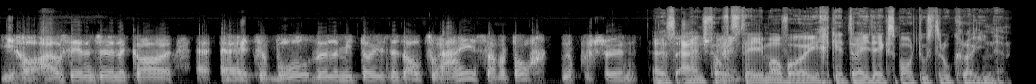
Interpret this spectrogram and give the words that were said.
Ich habe auch sehr einen schönen gehabt. Er hat wohl wollen mit uns nicht allzu heiß, aber doch wirklich schön. Ein ernsthaftes Thema von euch, Getreideexport aus der Ukraine.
